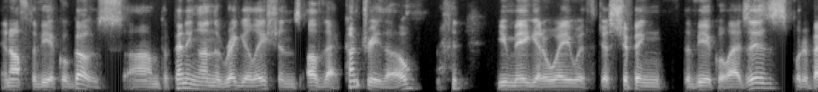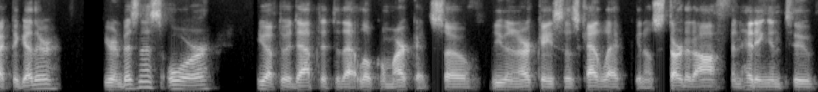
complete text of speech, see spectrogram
and off the vehicle goes. Um, depending on the regulations of that country, though, you may get away with just shipping the vehicle as is, put it back together, you're in business, or you have to adapt it to that local market. So even in our case, as Cadillac, you know, started off and heading into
